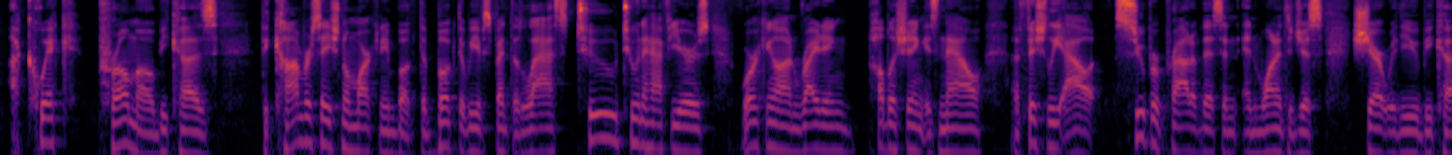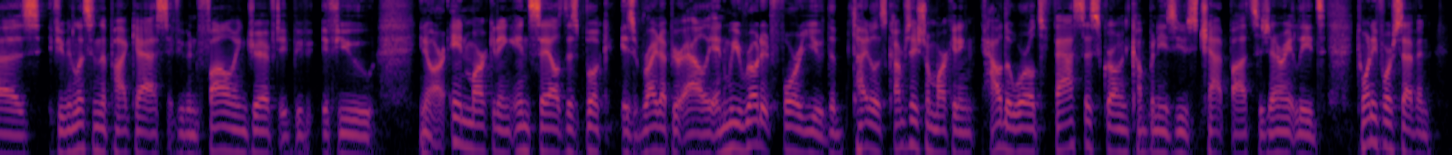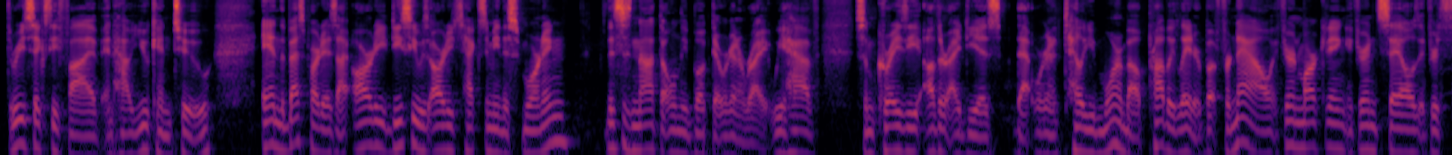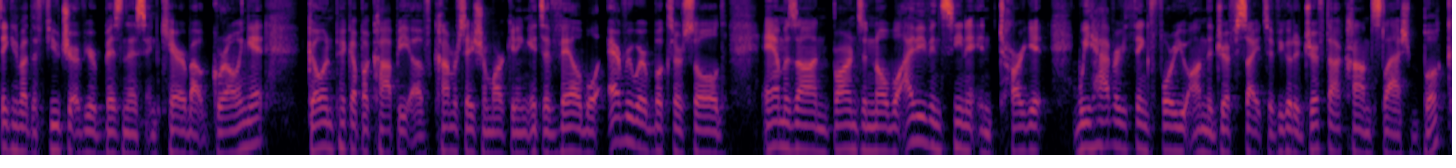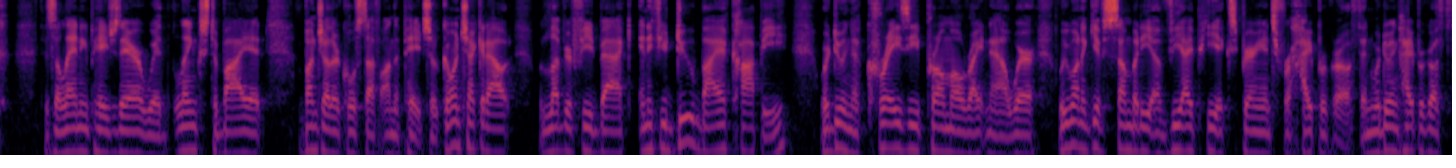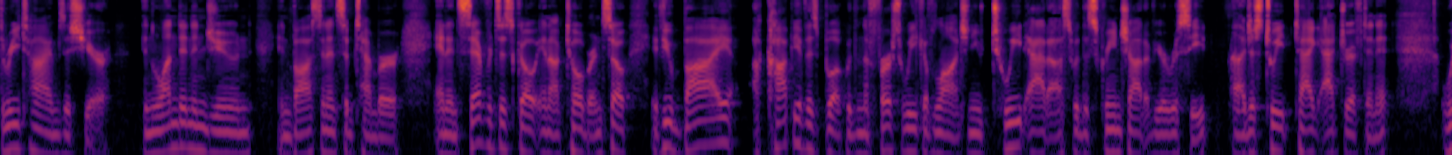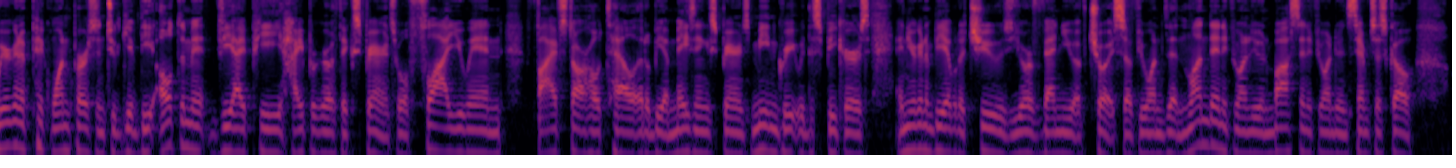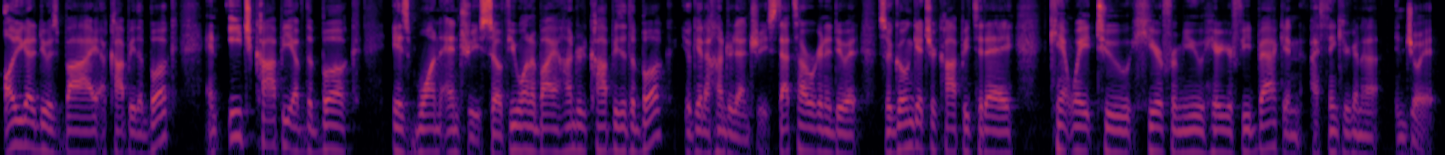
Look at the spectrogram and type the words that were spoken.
a quick promo because the conversational marketing book, the book that we have spent the last two, two and a half years working on, writing, publishing, is now officially out super proud of this and, and wanted to just share it with you because if you've been listening to the podcast, if you've been following Drift, if you, you, know, are in marketing, in sales, this book is right up your alley. And we wrote it for you. The title is Conversational Marketing How the World's Fastest Growing Companies Use Chatbots to Generate Leads 24 7, 365, and how you can too. And the best part is, I already, DC was already texting me this morning this is not the only book that we're going to write. We have some crazy other ideas that we're going to tell you more about probably later. But for now, if you're in marketing, if you're in sales, if you're thinking about the future of your business and care about growing it, go and pick up a copy of Conversational Marketing. It's available everywhere books are sold Amazon, Barnes and Noble. I've even seen it in Target. We have everything for you on the Drift site. So if you go to drift.com slash book, there's a landing page there with links to buy it, a bunch of other cool stuff on the page. So go and check it out. We'd love your feedback. And if you do buy a copy, we're doing a crazy promo right now where we want to give somebody a VIP experience for hypergrowth. And we're doing hypergrowth three times this year in London in June, in Boston in September, and in San Francisco in October. And so if you buy a copy of this book within the first week of launch and you tweet at us with a screenshot of your receipt, uh, just tweet tag at drift in it. We're going to pick one person to give the ultimate VIP hypergrowth experience. We'll fly you in, five star hotel. It'll be amazing experience, meet and greet with the speakers, and you're going to be able to choose your venue of choice. So if you want to do it in London, if you want to do it in Boston, if you want to do it in San Francisco, all you got to do is buy a copy of the book, and each copy of the book is one entry. So if you want to buy 100 copies of the book, you'll get 100 entries. That's how we're going to do it. So go and get your copy today. Can't wait to hear from you, hear your feedback, and I think you're going to enjoy it.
